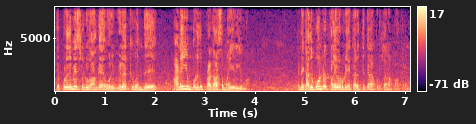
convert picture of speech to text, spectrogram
எப்பொழுதுமே சொல்லுவாங்க ஒரு விளக்கு வந்து அணையும் பொழுது பிரகாசமாக எரியுமா? இன்னைக்கு அது போன்ற தலைவருடைய கருத்துக்கள் அப்படித்தான் நான் பார்க்குறேன்.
